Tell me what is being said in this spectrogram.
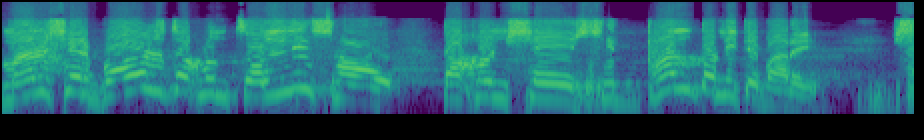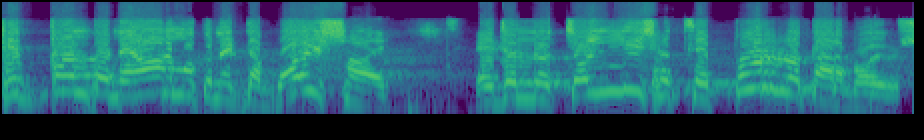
মানুষের বয়স যখন চল্লিশ হয়, তখন সে সিদ্ধান্ত নিতে পারে। সিদ্ধান্ত নেওয়ার মতন একটা বয়স হয়, এজন্য চল্লিশ হচ্ছে পূর্ণতার বয়স।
